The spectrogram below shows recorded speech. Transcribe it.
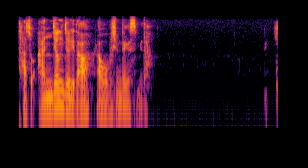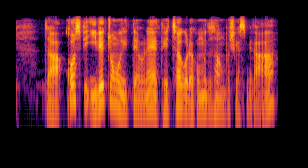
다소 안정적이다라고 보시면 되겠습니다. 자, 코스피 200 종목이기 때문에 대차 거래 공모도 상황 보시겠습니다.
